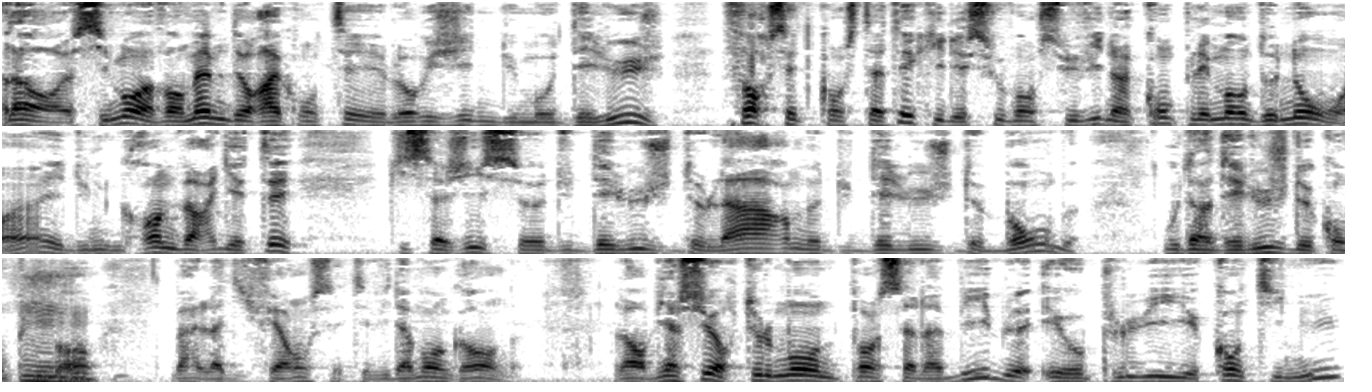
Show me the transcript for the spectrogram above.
Alors, Simon, avant même de raconter l'origine du mot déluge, force est de constater qu'il est souvent suivi d'un complément de nom hein, et d'une grande variété, qu'il s'agisse du déluge de larmes, du déluge de bombes ou d'un déluge de compliments. Mmh. Ben, la différence est évidemment grande. Alors, bien sûr, tout le monde pense à la Bible et aux pluies continues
